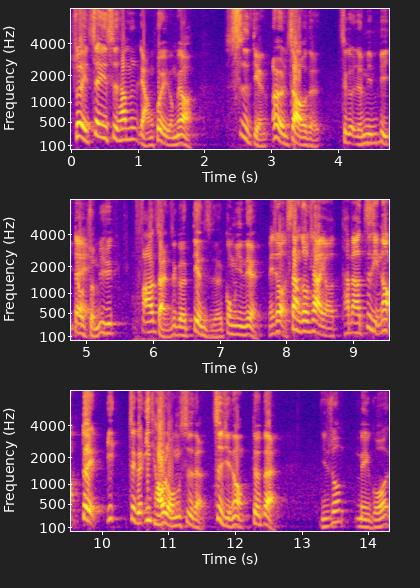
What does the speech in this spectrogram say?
所以这一次他们两会有没有四点二兆的这个人民币要准备去？发展这个电子的供应链，没错，上中下游他们要自己弄，对，一这个一条龙式的自己弄，对不对？你说美国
